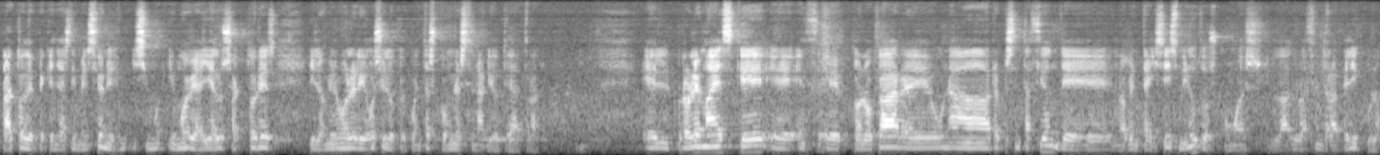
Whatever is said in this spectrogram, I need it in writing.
plato de pequeñas dimensiones y, mueve ahí a los actores y lo mismo le digo si lo que cuenta es con un escenario teatral. El problema es que eh, eh, colocar eh, una representación de 96 minutos, como es la duración de la película,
